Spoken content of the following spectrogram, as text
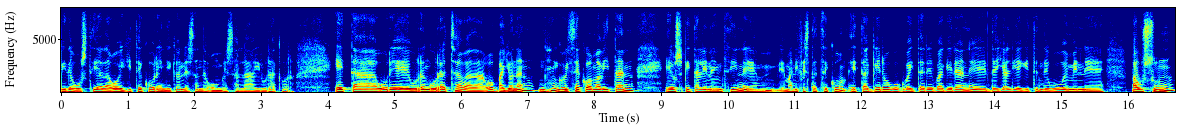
bide guztia dago egiteko, oraindikan esan dugun bezala irurak, hor, eta gure urren gurratxa badago, bai honan, goizeko amabitan, e, hospitalen aintzin, e, manifestatzeko, eta gero guk baita ere bageran, e, deialdia ekitaldi egiten dugu hemen e, pausun,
